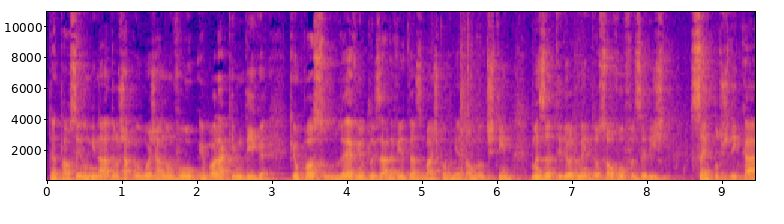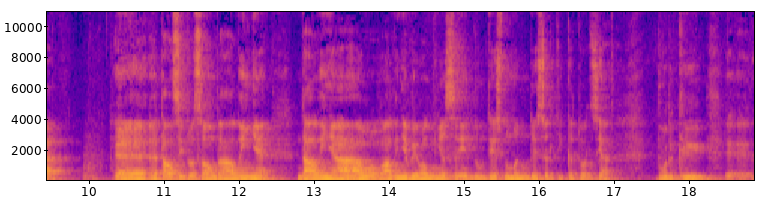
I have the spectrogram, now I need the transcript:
Portanto, ao ser eliminado, eu, já, eu hoje já não vou, embora aqui me diga que eu posso, devem utilizar a via trânsito mais conveniente ao meu destino, mas anteriormente eu só vou fazer isto sem prejudicar a, a tal situação da linha, da linha A ou a linha B ou a linha C desse número 1 desse artigo 14A. Porque eh,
